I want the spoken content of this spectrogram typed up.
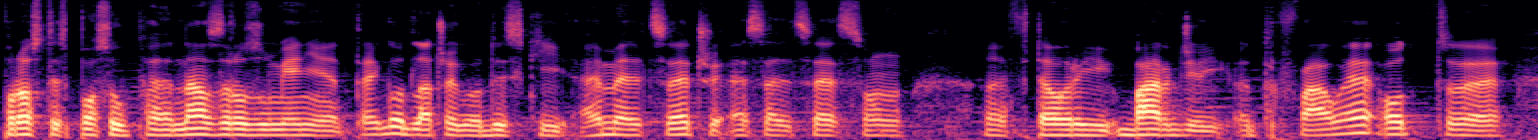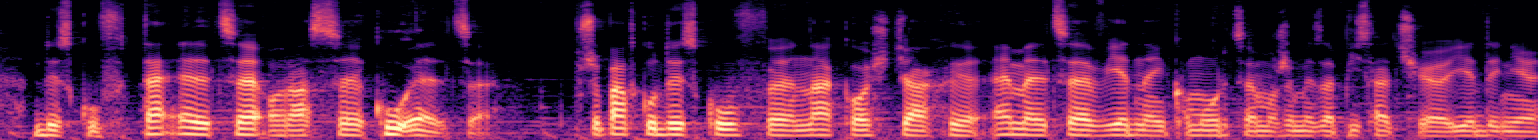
prosty sposób na zrozumienie tego, dlaczego dyski MLC czy SLC są w teorii bardziej trwałe od dysków TLC oraz QLC. W przypadku dysków na kościach MLC w jednej komórce możemy zapisać jedynie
